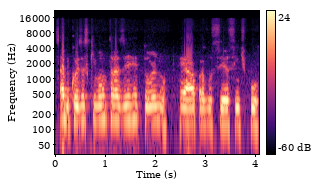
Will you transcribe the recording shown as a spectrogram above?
sabe? Coisas que vão trazer retorno real para você, assim, tipo.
